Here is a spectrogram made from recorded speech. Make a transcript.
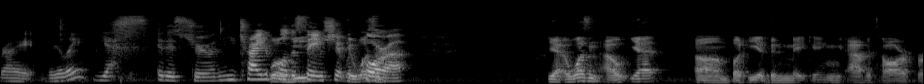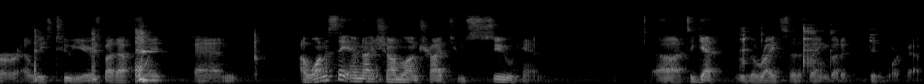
Right. Really? Yes, it is true, and he tried to Well, pull the he- same shit it with wasn't- Korra. Yeah, it wasn't out yet, um, but he had been making Avatar for at least two years by that point, and I want to say M Night Shyamalan tried to sue him uh, to get the rights to the thing, but it didn't work out.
